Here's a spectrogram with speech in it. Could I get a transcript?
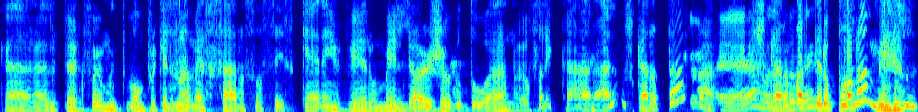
caralho, pior que foi muito bom, porque eles Mano. começaram. Se vocês querem ver o melhor jogo do ano, eu falei: Caralho, os caras tá. É, Os caras bateram o pau na mesa.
